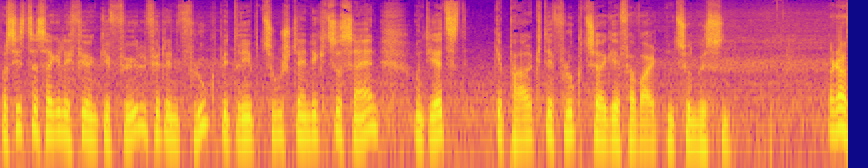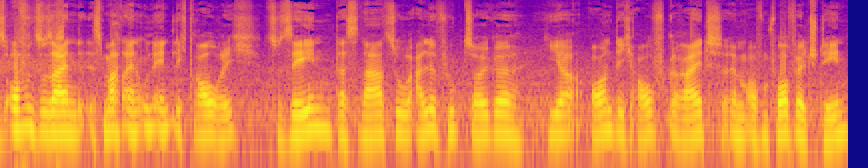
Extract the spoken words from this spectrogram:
Was ist das eigentlich für ein Gefühl, für den Flugbetrieb zuständig zu sein und jetzt geparkte Flugzeuge verwalten zu müssen? Da ganz offen zu sein, es macht einen unendlich traurig zu sehen, dass nahezu alle Flugzeuge hier ordentlich aufgereiht ähm, auf dem Vorfeld stehen.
